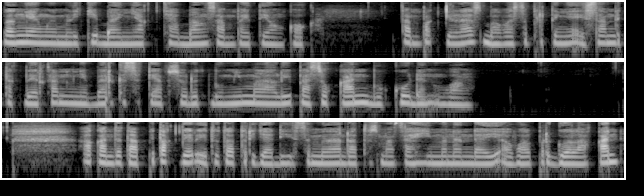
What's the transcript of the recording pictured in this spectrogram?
bank yang memiliki banyak cabang sampai Tiongkok. Tampak jelas bahwa sepertinya Islam ditakdirkan menyebar ke setiap sudut bumi melalui pasukan, buku, dan uang. Akan tetapi takdir itu tak terjadi. 900 Masehi menandai awal pergolakan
